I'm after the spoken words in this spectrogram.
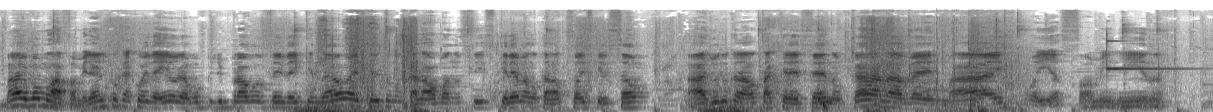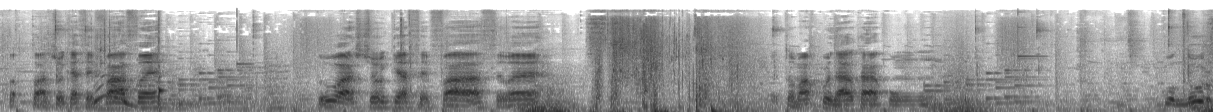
Mas vamos lá, família. Antes de qualquer coisa aí, eu já vou pedir pra vocês aí que não é inscrito no canal, mano. Se inscreva no canal sua inscrição. Ajuda o canal a tá crescendo cada vez mais. Olha só, menina. Tu achou que ia ser fácil, é? Tu achou que ia ser fácil, é? Tomar cuidado, cara, com Conuco.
